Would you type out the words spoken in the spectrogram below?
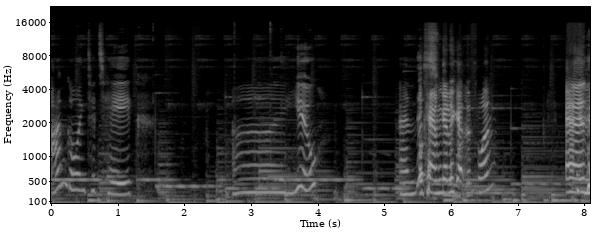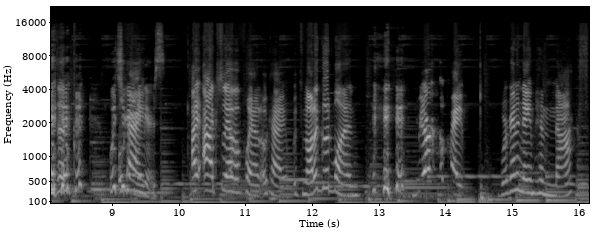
I'm going to take uh you and this. okay, I'm gonna get this one. And What's your okay. name yours? I actually have a plan. Okay, it's not a good one. We are okay. We're gonna name him Max,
